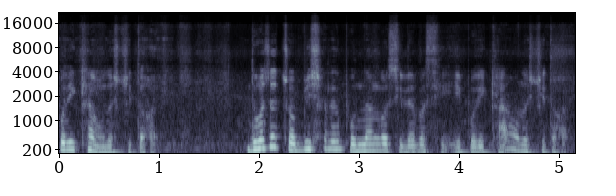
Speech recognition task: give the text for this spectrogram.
পরীক্ষা অনুষ্ঠিত হয়। দু হাজার চব্বিশ সালের পূর্ণাঙ্গ সিলেবাসে এই পরীক্ষা অনুষ্ঠিত হয়।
